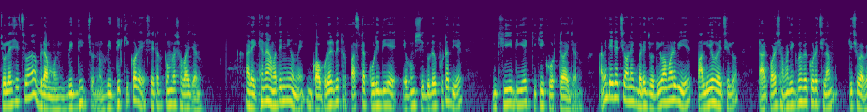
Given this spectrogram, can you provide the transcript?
চলে এসেছিল ব্রাহ্মণ বৃদ্ধির জন্য। বৃদ্ধি কী করে সেটা তো তোমরা সবাই জানো। আর এখানে আমাদের নিয়মে গোবরের ভেতর পাঁচটা কড়ি দিয়ে এবং সিঁদুরের ফুটা দিয়ে ঘি দিয়ে কী কী করতে হয় জানো। আমি দেখেছি অনেকবারই, যদিও আমার বিয়ে পালিয়ে হয়েছিল, তারপরে সামাজিকভাবে করেছিলাম কিছুভাবে,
